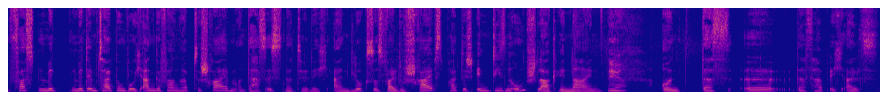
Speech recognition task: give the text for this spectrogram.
fast mit, mit dem Zeitpunkt, wo ich angefangen habe zu schreiben. Und das ist natürlich ein Luxus, weil du schreibst praktisch in diesen Umschlag hinein. Ja. Und das, äh, das habe ich als,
